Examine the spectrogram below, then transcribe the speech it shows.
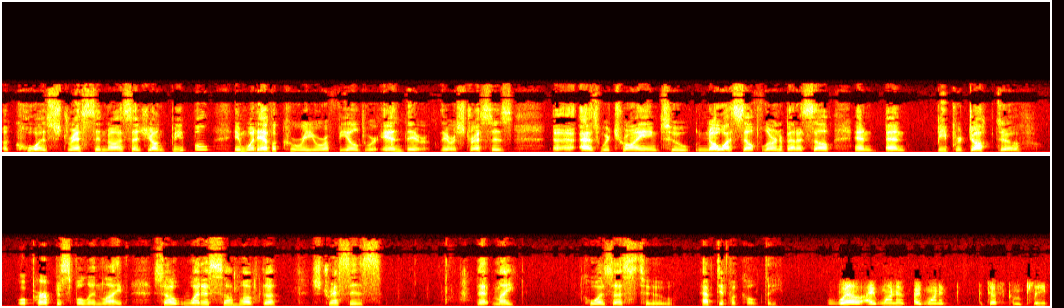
uh, cause stress in us as young people in whatever career or field we're in. There there are stresses uh, as we're trying to know ourselves, learn about ourselves, and and be productive or purposeful in life. So, what are some of the stresses that might cause us to have difficulty? Well, I want to I want to just complete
